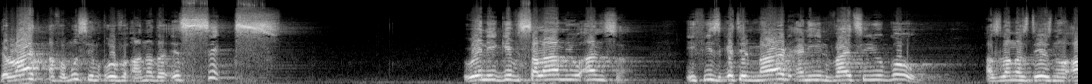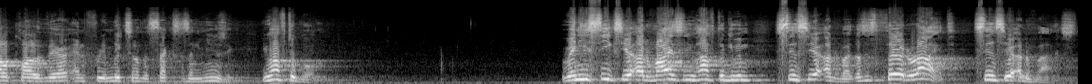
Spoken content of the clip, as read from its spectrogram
The right of a Muslim over another is six. When he gives salam, you answer. If he's getting married and he invites you, you go. As long as there's no alcohol there and free mixing of the sexes and music, you have to go. When he seeks your advice, you have to give him sincere advice. That's his third right, sincere advice.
